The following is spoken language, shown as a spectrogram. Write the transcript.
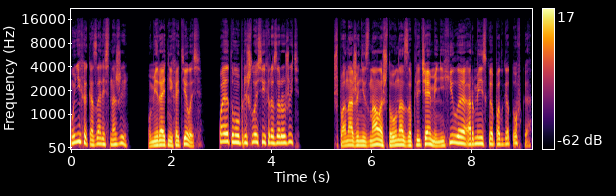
У них оказались ножи. Умирать не хотелось, поэтому пришлось их разоружить. Шпана же не знала, что у нас за плечами нехилая армейская подготовка.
